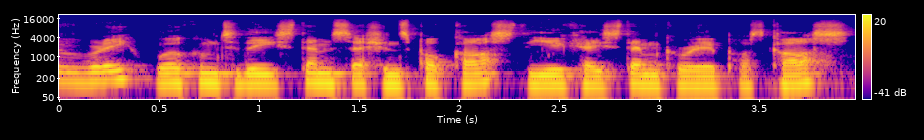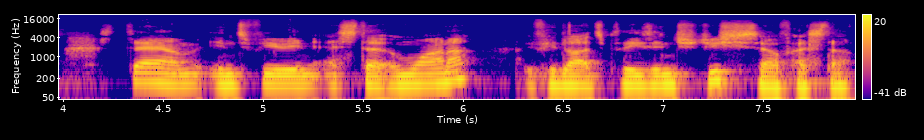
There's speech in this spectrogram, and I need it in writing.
everybody. Welcome to the STEM Sessions podcast, the UK STEM career podcast. Today I'm interviewing Esther Mwana. If you'd like to please introduce yourself, Esther.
